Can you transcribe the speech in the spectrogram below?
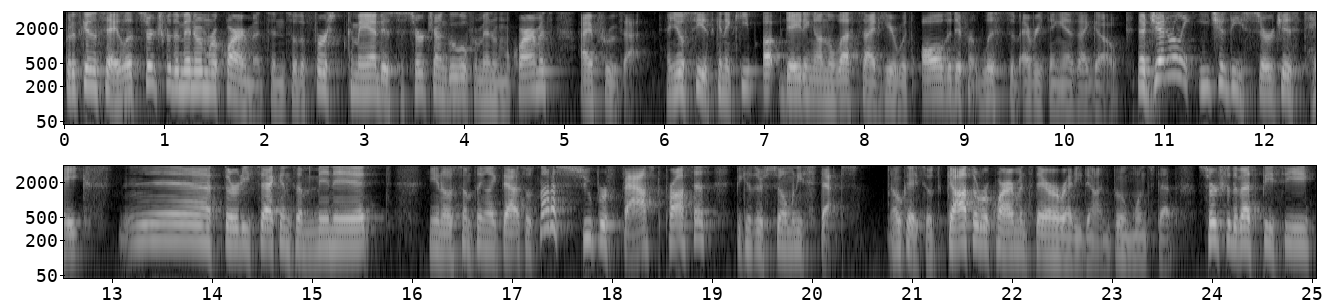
But it's gonna say, let's search for the minimum requirements. And so the first command is to search on Google for minimum requirements. I approve that. And you'll see it's gonna keep updating on the left side here with all the different lists of everything as I go. Now, generally, each of these searches takes eh, 30 seconds, a minute, you know, something like that. So it's not a super fast process because there's so many steps. Okay, so it's got the requirements there already done. Boom, one step. Search for the best PC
